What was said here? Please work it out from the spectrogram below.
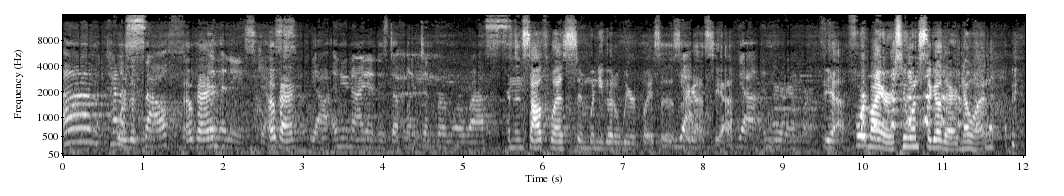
Um, kind Or of south. Okay. And then east. Yes. Okay. Yeah, and United is definitely Denver more west. And then Southwest, and when you go to weird places, I guess. Yeah. Yeah, and weird airports. Yeah. Fort Myers. Who wants to go there? No one.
